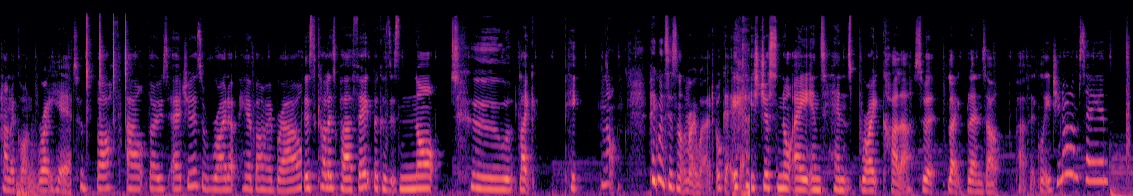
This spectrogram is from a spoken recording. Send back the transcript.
Tanacon right here to buff out those edges right up here by my brow. This color is perfect because it's not too like pig not pigmented is not the right word okay it's just not a intense bright color so it like blends out perfectly do you know what i'm saying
